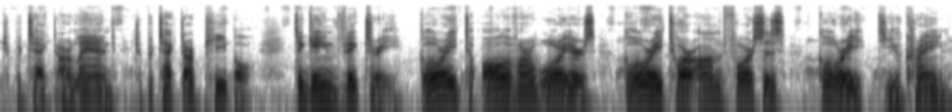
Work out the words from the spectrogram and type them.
to protect our land, to protect our people, to gain victory. Glory to all of our warriors. Glory to our armed forces. Glory to Ukraine.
